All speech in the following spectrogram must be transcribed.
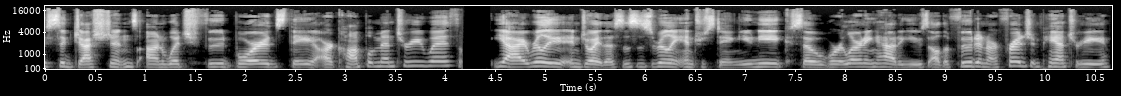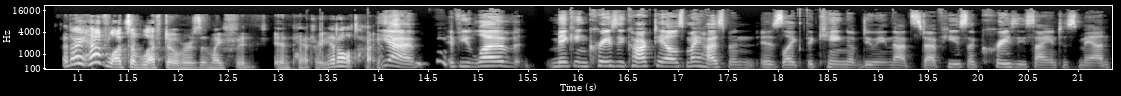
suggestions on which food boards they are complimentary with. Yeah, I really enjoy this. This is really interesting, unique. So we're learning how to use all the food in our fridge and pantry And I have lots of leftovers in my fridge and pantry at all times. yeah if you love making crazy cocktails my husband is like the king of doing that stuff he's a crazy scientist man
